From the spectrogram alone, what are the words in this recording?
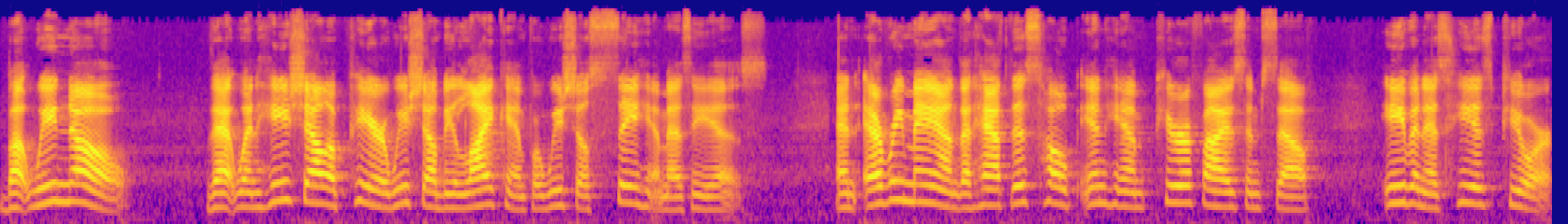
but we know that when he shall appear, we shall be like him, for we shall see him as he is. And every man that hath this hope in him purifies himself, even as he is pure.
